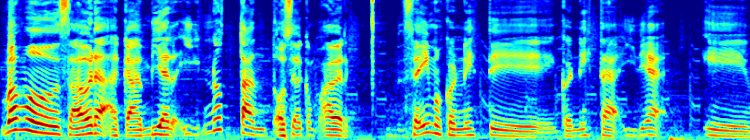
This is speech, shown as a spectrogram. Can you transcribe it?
Vamos ahora a cambiar y no tanto, o sea, como, a ver, seguimos con este, con esta idea eh,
